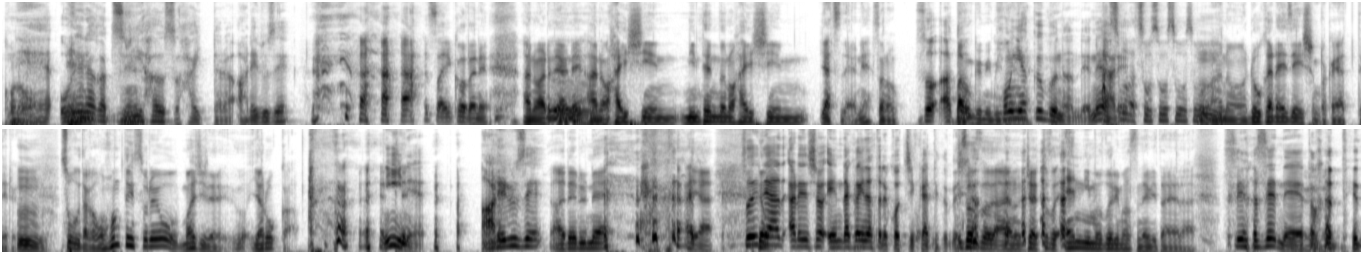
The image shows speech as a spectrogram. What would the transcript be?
この、ねえ俺らがツリーハウス入ったら荒れるぜ、最高だね。あの、あれだよね。あの、配信、任天堂の配信やつだよね。その、そうあと番組みたいな。翻訳部なんだよねあれあそうだそうそうそうそう、あのローカライゼーションとかやってる、ん。そうだから本当にそれをマジでやろうか。いいね荒れるぜ。荒れるね。いや。それでああれでしょ？円高になったらこっちに帰ってくるんでしょそうそうあのじゃあちょっと円に戻りますねみたいな。すいませんねとかって。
